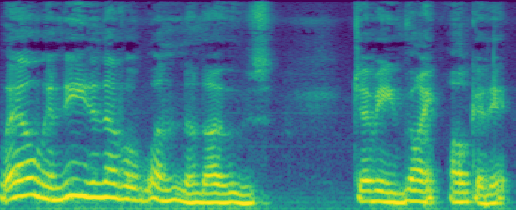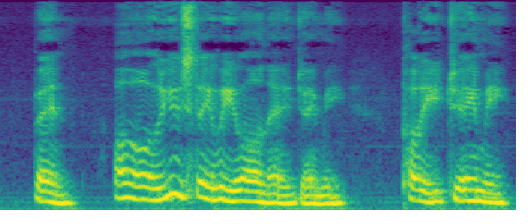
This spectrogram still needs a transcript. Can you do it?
Well, we need another one of those. Jamie, right, I'll get it. Ben, oh, you stay where you are now, Jamie. Polly, Jamie,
